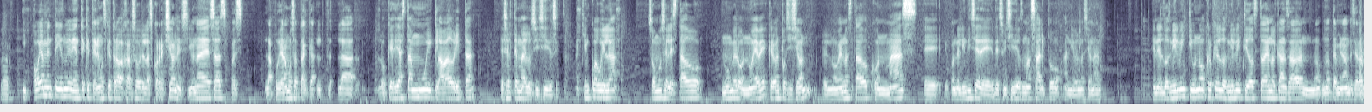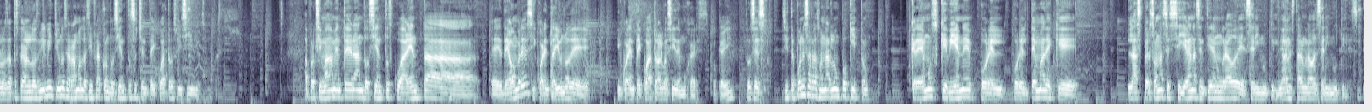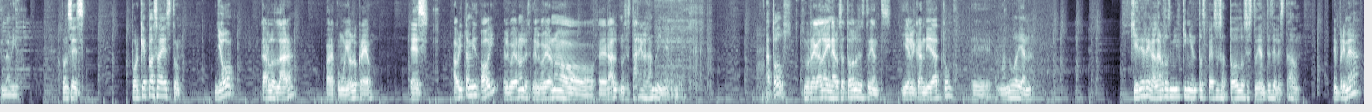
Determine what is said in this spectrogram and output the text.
Claro. Y obviamente y es muy evidente que tenemos que trabajar sobre las correcciones y una de esas, pues, la pudiéramos atacar, la, lo que ya está muy clavado ahorita es el tema de los suicidios, sector. Aquí en Coahuila somos el estado número 9, creo, en posición, el noveno estado con más, eh, con el índice de, suicidios más alto a nivel nacional. En el 2021, creo que en el 2022 todavía no alcanzaban, no, no terminaron de cerrar los datos, pero en el 2021 cerramos la cifra con 284 suicidios. Aproximadamente eran 240 eh, de hombres y 41 de, y 44, algo así, de mujeres. Ok. Entonces, si te pones a razonarlo un poquito, creemos que viene por el, por el tema de que las personas se, llegan a sentir en un grado de ser inútiles, llegan a estar en un grado de ser inútiles en la vida. Entonces, ¿por qué pasa esto? Yo, Carlos Lara, para como yo lo creo, es ahorita mismo, hoy el gobierno, el gobierno federal nos está regalando dinero, hombre. A todos, nos regala dinero, a todos los estudiantes. Y el candidato, eh, Armando Guadiana, quiere regalar 2.500 pesos a todos los estudiantes del Estado. En primera,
